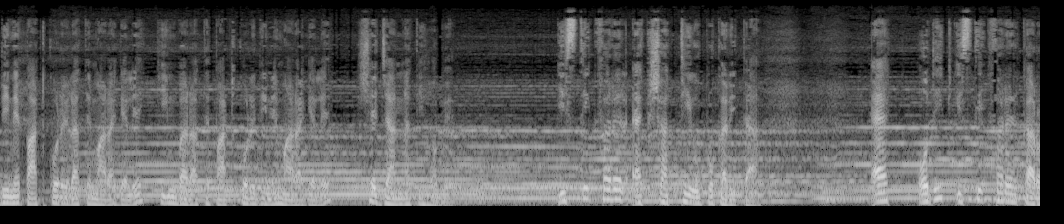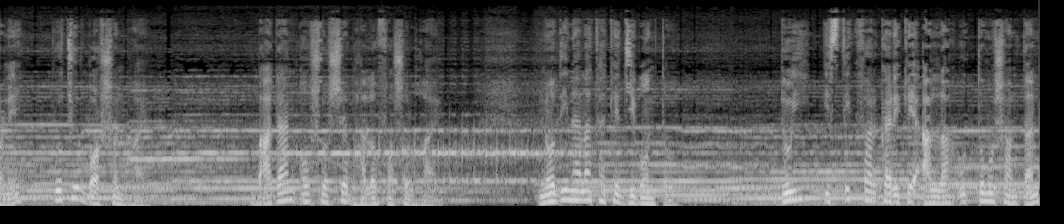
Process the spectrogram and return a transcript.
দিনে পাঠ করে রাতে মারা গেলে কিংবা রাতে পাঠ করে দিনে মারা গেলে সে জান্নাতি হবে। ইস্তিকফারের এক সাতটি উপকারিতা। এক, অধিক ইস্তিকফারের কারণে প্রচুর বর্ষণ হয়। বাগান ও শস্যে ভালো ফসল হয়। নদী নালা থাকে জীবন্ত। দুই ইস্তিকফারকারীকে আল্লাহ উত্তম সন্তান,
